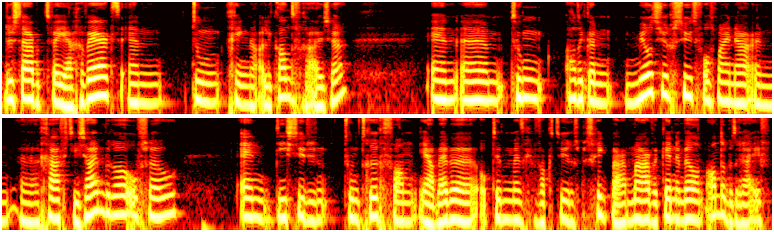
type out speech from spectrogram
Dus daar heb ik twee jaar gewerkt en toen ging ik naar Alicante verhuizen. En um, toen had ik een mailtje gestuurd volgens mij naar een uh, grafisch designbureau of zo. En die stuurde toen terug van, ja, we hebben op dit moment geen vacatures beschikbaar, maar we kennen wel een ander bedrijf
